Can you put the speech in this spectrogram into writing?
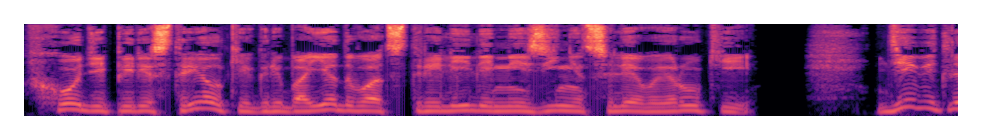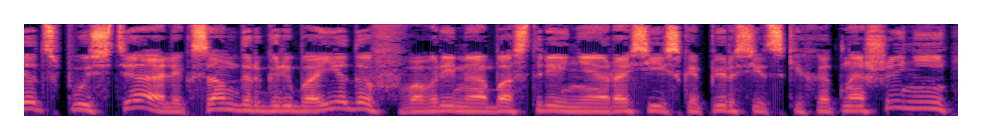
В ходе перестрелки Грибоедову отстрелили мизинец левой руки. Девять лет спустя Александр Грибоедов во время обострения российско-персидских отношений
